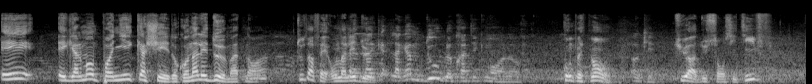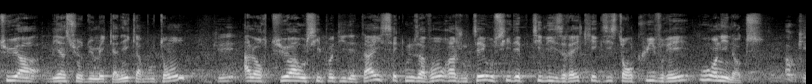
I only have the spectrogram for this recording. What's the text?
et également poignée cachée. Donc on a les deux maintenant. hein. Tout à fait, on a les deux. La, la gamme double pratiquement alors. Complètement. Ok. Tu as du sensitif, tu as bien sûr du mécanique à bouton. Ok. Alors tu as aussi petit détail, c'est que nous avons rajouté aussi des petits liserés qui existent en cuivré ou en inox. Ok,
